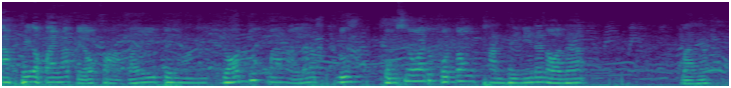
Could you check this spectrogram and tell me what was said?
อะเพลงต่อไปครับเดี๋ยวฝากไว้เป็นย้อนยุคมาหน่อยนะครับรู้ผมเชื่อว่าทุกคนต้องทันเพลงนี้แน่นอนนะฮะมาครับ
